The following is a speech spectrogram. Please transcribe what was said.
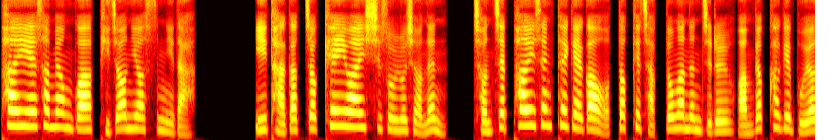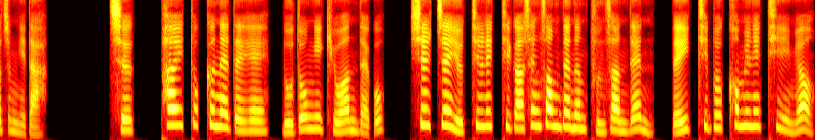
파이의 사명과 비전이었습니다. 이 다각적 KYC 솔루션은 전체 파이 생태계가 어떻게 작동하는지를 완벽하게 보여줍니다. 즉, 파이 토큰에 대해 노동이 교환되고 실제 유틸리티가 생성되는 분산된 네이티브 커뮤니티이며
